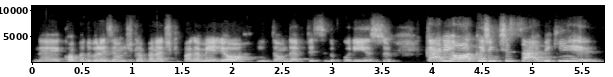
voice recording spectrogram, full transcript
né? Copa do Brasil é um dos campeonatos que paga melhor, então deve ter sido por isso. Carioca, a gente sabe que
